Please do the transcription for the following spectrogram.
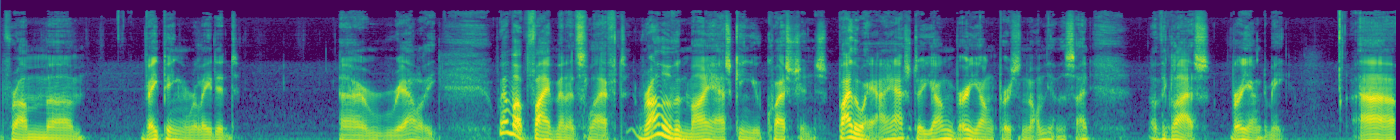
from um, vaping-related uh, reality. We have about five minutes left. Rather than my asking you questions, by the way, I asked a young, very young person on the other side of the glass, very young to me, uh,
